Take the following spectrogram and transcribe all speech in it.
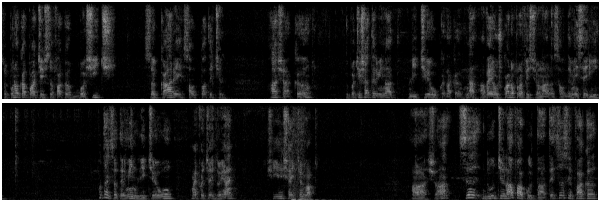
să pună capace și să facă bășici, să care sau toate cele. Așa că, după ce și-a terminat liceu, că dacă na, aveai o școală profesională sau de meserii, puteai să termini liceul, mai făceai 2 ani și ieșai ceva. Așa, se duce la facultate să se facă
